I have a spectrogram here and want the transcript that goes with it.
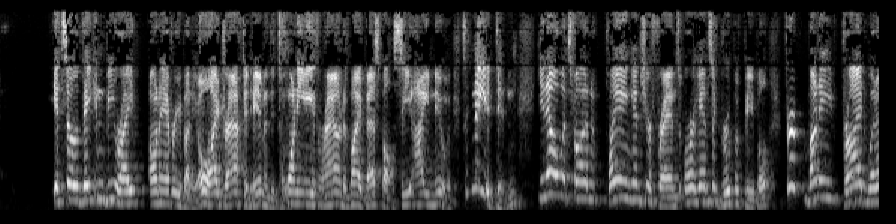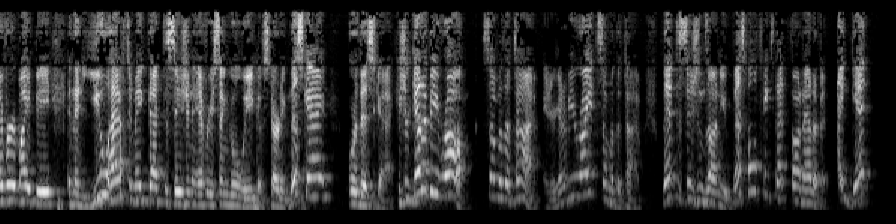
it's so they can be right on everybody. Oh, I drafted him in the 28th round of my best ball. See, I knew. It's like, no, you didn't. You know what's fun? Playing against your friends or against a group of people for money, pride, whatever it might be. And then you have to make that decision every single week of starting this guy or this guy. Cause you're going to be wrong some of the time and you're going to be right some of the time. That decision's on you. Best ball takes that fun out of it. I get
